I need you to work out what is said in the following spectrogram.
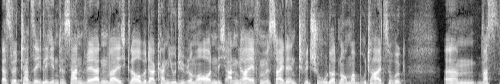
Das wird tatsächlich interessant werden, weil ich glaube, da kann YouTube nochmal ordentlich angreifen, es sei denn, Twitch rudert nochmal brutal zurück. Ähm, was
